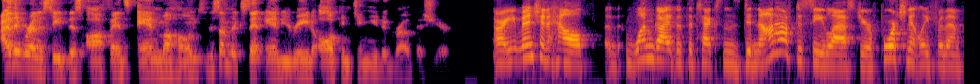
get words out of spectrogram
I think we're going to see this offense and Mahomes, to some extent, Andy Reid, all continue to grow this year. All right, you mentioned health. One guy that the Texans did not have to see last year, fortunately for them,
